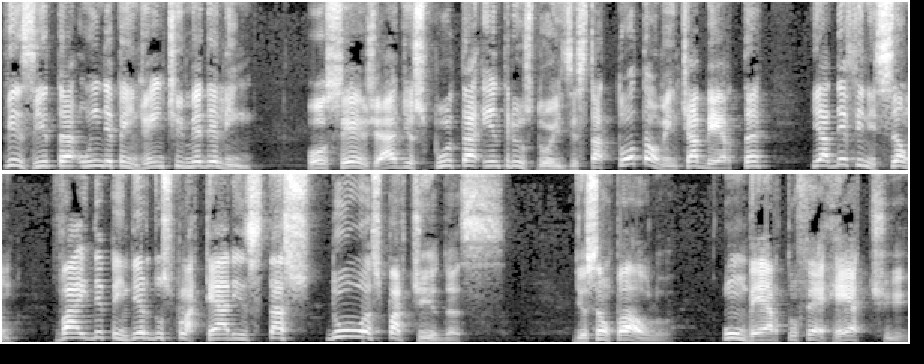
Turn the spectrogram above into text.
visita o Independiente Medellín. Ou seja, a disputa entre os dois está totalmente aberta e a definição vai depender dos placares das duas partidas. De São Paulo, Humberto Ferretti.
